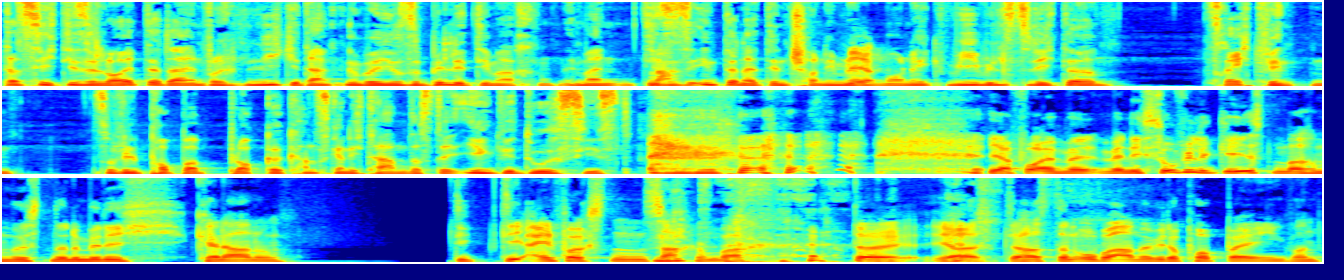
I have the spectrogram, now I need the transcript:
dass sich diese Leute da einfach nie Gedanken über Usability machen. Ich meine, dieses Na. Internet in Johnny Mnemonic, ja. wie willst du dich da zurechtfinden? So viel Pop-Up-Blocker kannst du gar nicht haben, dass du irgendwie durchsiehst. ja, vor allem, wenn ich so viele Gesten machen müsste, damit ich, keine Ahnung, die, die einfachsten Sachen macht. Da, ja, da hast dann Oberarme wieder Popeye irgendwann.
